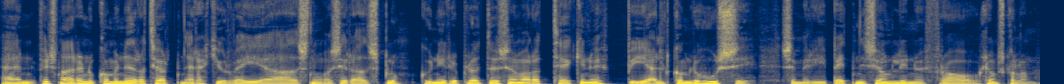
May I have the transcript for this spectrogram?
En fyrst maður ennú komið niður á tjörn er ekki úr vegi að snúa sér að splungu nýri plötu sem var að tekinu upp í eldgömlu húsi sem er í beitni sjónlínu frá hljómskólanum.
